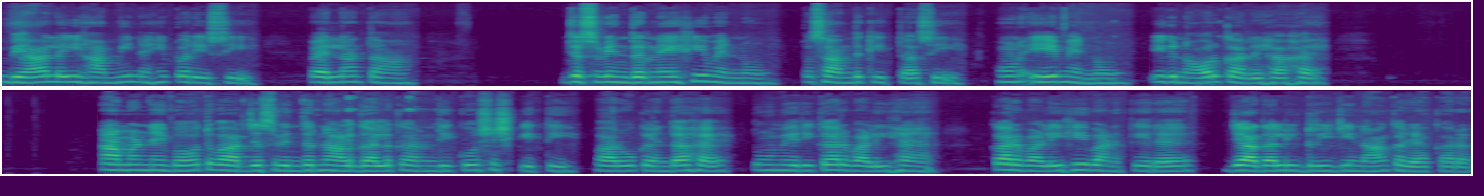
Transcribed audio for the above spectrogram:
ਵਿਆਹ ਲਈ ਹਾਮੀ ਨਹੀਂ ਭਰੀ ਸੀ। ਪਹਿਲਾਂ ਤਾਂ ਜਸਵਿੰਦਰ ਨੇ ਹੀ ਮੈਨੂੰ ਪਸੰਦ ਕੀਤਾ ਸੀ। ਹੁਣ ਇਹ ਮੈਨੂੰ ਇਗਨੋਰ ਕਰ ਰਿਹਾ ਹੈ। ਅਮਨ ਨੇ ਬਹੁਤ ਵਾਰ ਜਸਵਿੰਦਰ ਨਾਲ ਗੱਲ ਕਰਨ ਦੀ ਕੋਸ਼ਿਸ਼ ਕੀਤੀ, ਪਰ ਉਹ ਕਹਿੰਦਾ ਹੈ, ਤੂੰ ਮੇਰੀ ਘਰ ਵਾਲੀ ਹੈ। ਘਰ ਵਾਲੀ ਹੀ ਬਣ ਕੇ ਰਹਿ। ਜ਼ਿਆਦਾ ਲੀਡਰੀ ਜੀ ਨਾ ਕਰਿਆ ਕਰ।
